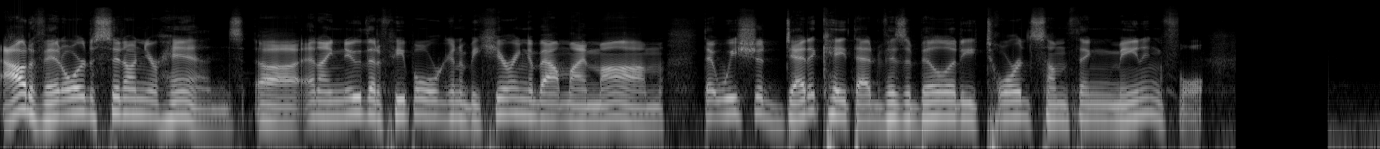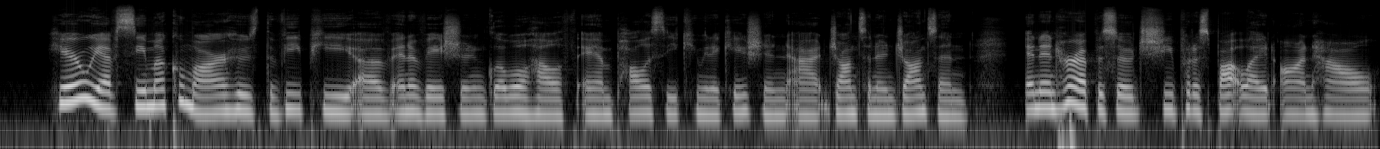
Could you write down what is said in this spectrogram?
out of it or to sit on your hands. Uh, and I knew that if people were going to be hearing about my mom, that we should dedicate that visibility towards something meaningful. Here we have Seema Kumar, who's the VP of Innovation, Global Health, and Policy Communication at Johnson & Johnson. And in her episode, she put a spotlight on how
